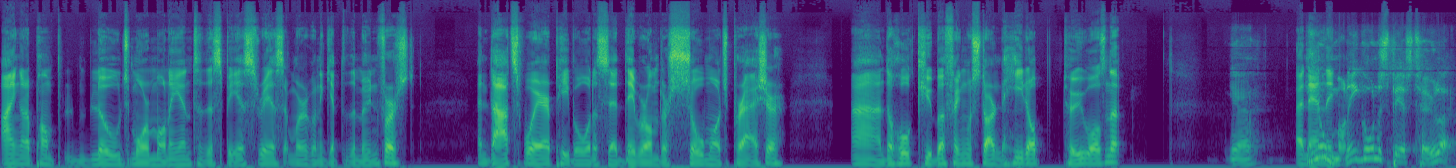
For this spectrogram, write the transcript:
I'm gonna pump loads more money into the space race, and we're gonna get to the moon first. And that's where people would have said they were under so much pressure, and the whole Cuba thing was starting to heat up too, wasn't it? Yeah. And you then they, money going to space too, like.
